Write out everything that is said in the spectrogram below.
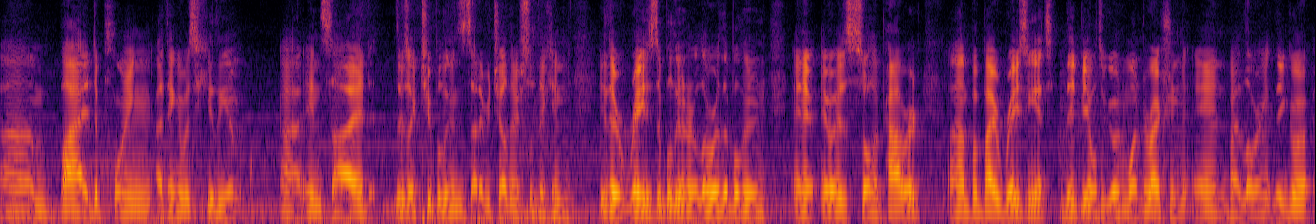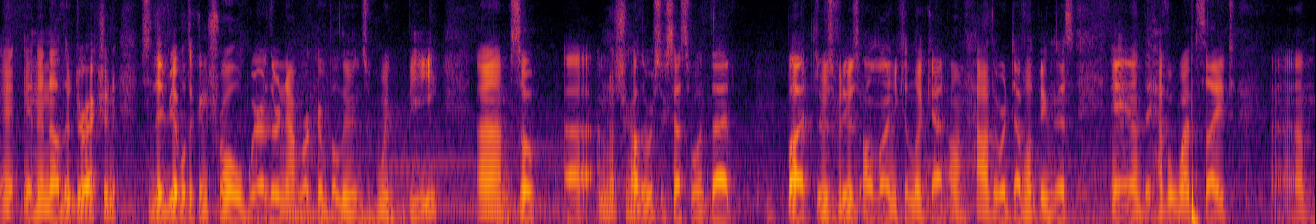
um, by deploying, I think it was helium uh, inside. There's like two balloons inside of each other, so they can either raise the balloon or lower the balloon, and it, it was solar powered. Um, but by raising it, they'd be able to go in one direction, and by lowering it, they go in another direction. So they'd be able to control where their network of balloons would be. Um, so uh, I'm not sure how they were successful with that, but there's videos online you can look at on how they were developing this, and they have a website. Um,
